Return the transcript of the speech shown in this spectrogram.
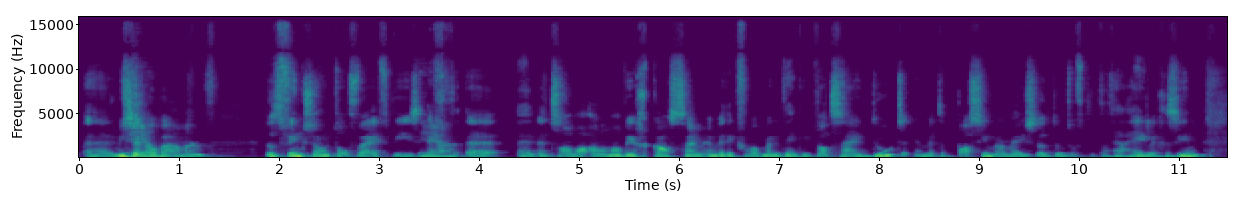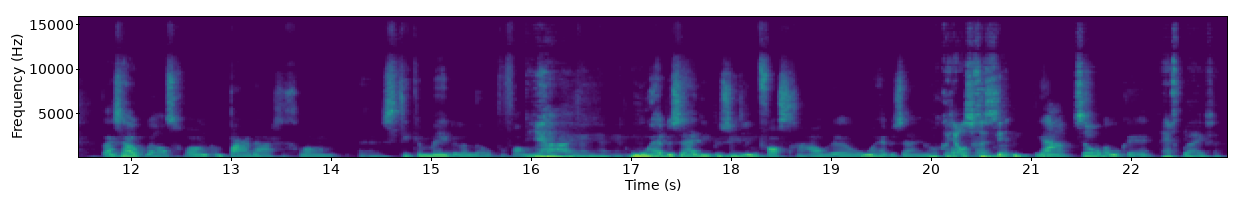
eh, Michelle, Michelle. Obama. Dat vind ik zo'n tof wijf. Die is Ja. echt. eh, en het zal wel allemaal weer gecast zijn en weet ik veel wat. Maar dan denk ik wat zij doet. En met de passie waarmee ze dat doet. Of dat, dat hele gezin. Daar zou ik wel eens gewoon een paar dagen gewoon eh, stiekem mee willen lopen. Van, Ja, ja, ja. ja. hoe hebben zij die bezieling vastgehouden? Hoe hebben zij... Hoe kan je als gezin Ja, zo ook hè. hecht blijven?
